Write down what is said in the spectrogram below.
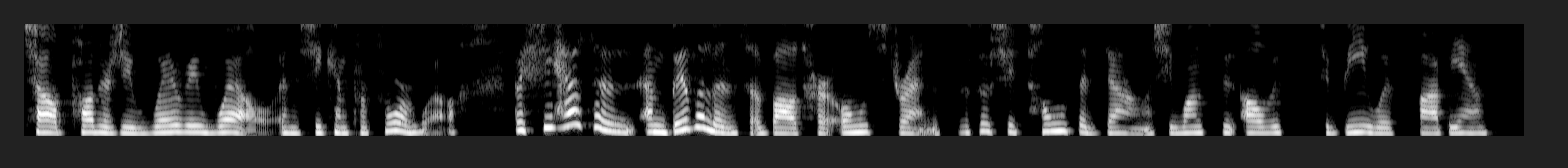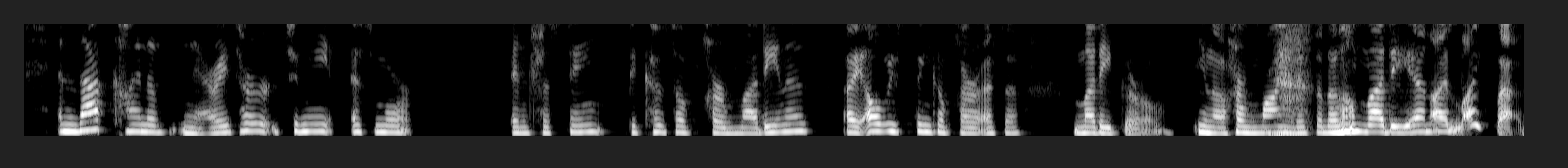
child prodigy very well and she can perform well. But she has an ambivalence about her own strengths. So she tones it down. She wants to always to be with Fabienne. And that kind of narrator to me is more interesting because of her muddiness. I always think of her as a muddy girl. You know, her mind is a little muddy and I like that.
